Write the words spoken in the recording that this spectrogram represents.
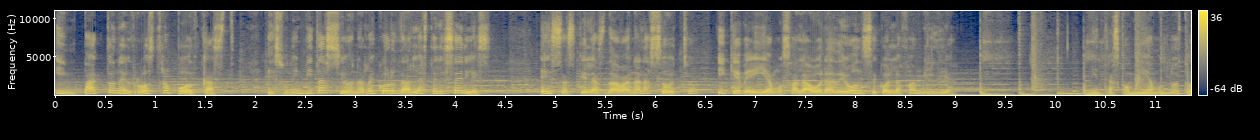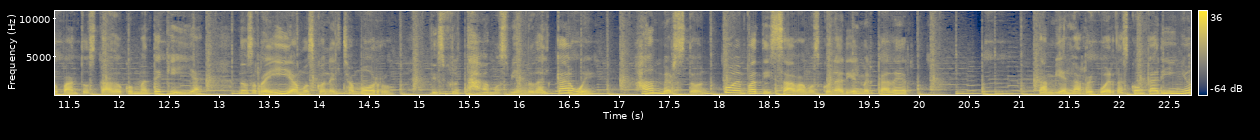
Impacto en el Rostro Podcast es una invitación a recordar las teleseries, esas que las daban a las 8 y que veíamos a la hora de 11 con la familia. Mientras comíamos nuestro pan tostado con mantequilla, nos reíamos con el chamorro, disfrutábamos viendo Dalcahue, Humberstone o empatizábamos con Ariel Mercader. ¿También la recuerdas con cariño?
